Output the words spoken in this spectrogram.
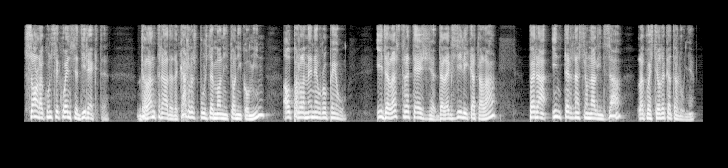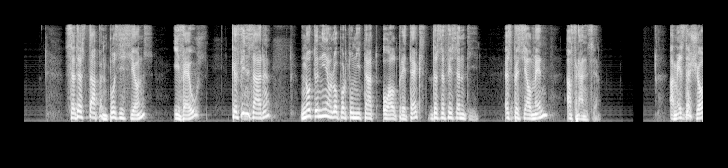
Són la conseqüència directa de l'entrada de Carles Puigdemont i Toni Comín al Parlament Europeu i de l'estratègia de l'exili català per a internacionalitzar la qüestió de Catalunya. Se destapen posicions i veus que fins ara no tenien l'oportunitat o el pretext de se fer sentir, especialment a França. A més d'això,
